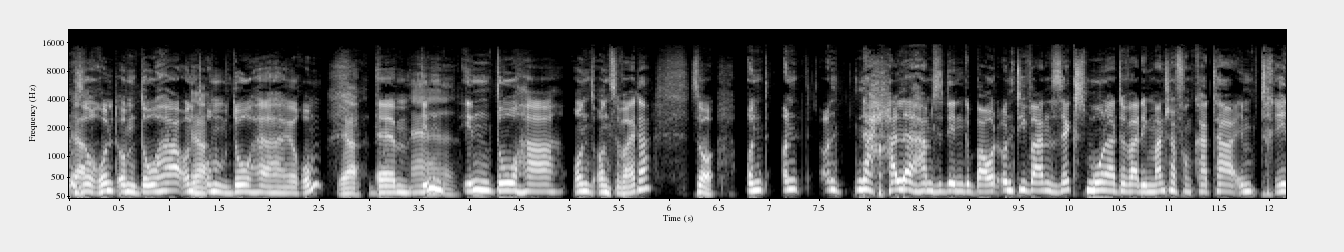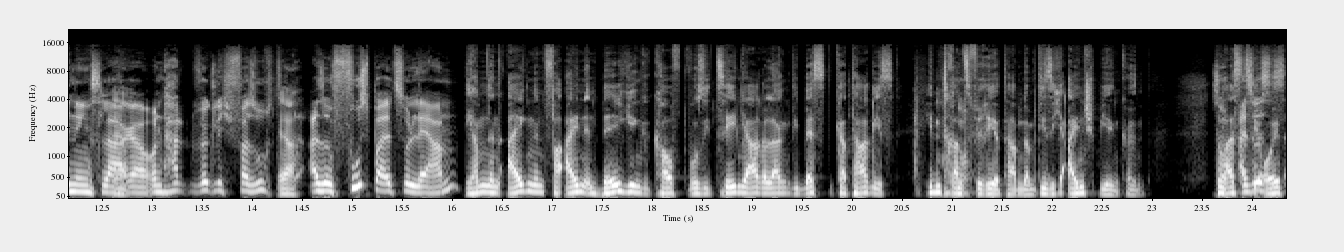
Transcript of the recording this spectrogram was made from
Ja. so rund um Doha und Ja. um Doha herum. Ja, ähm, in, in Doha und, und so weiter. So, und, und, und eine Halle haben sie den gebaut und die waren sechs Monate, war die Mannschaft von Katar im Trainingslager und hat wirklich versucht, Ja. also Fußball zu lernen. Die haben einen eigenen Verein in Belgien gekauft, wo sie zehn Jahre lang die besten Kataris hintransferiert haben, damit die sich einspielen können. So, Hast also es ist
